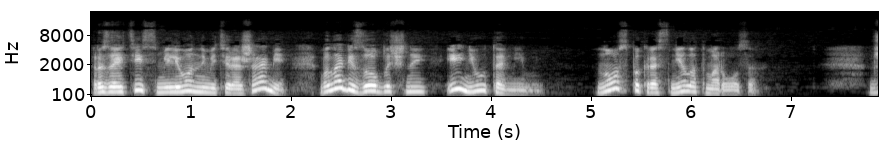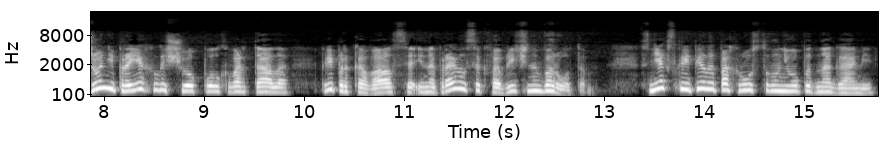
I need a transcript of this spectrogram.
разойтись миллионными тиражами, была безоблачной и неутомимой. Нос покраснел от мороза. Джонни проехал еще полквартала, припарковался и направился к фабричным воротам. Снег скрипел и похрустывал у него под ногами,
